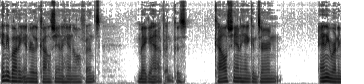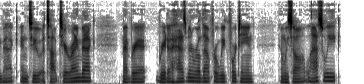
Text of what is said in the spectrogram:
anybody enter the Kyle Shanahan offense make it happen because Kyle Shanahan can turn any running back into a top tier running back. Matt Breida has been ruled out for week 14, and we saw last week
